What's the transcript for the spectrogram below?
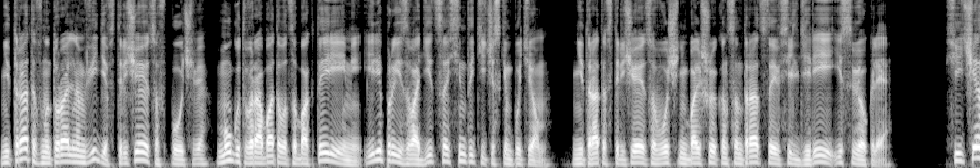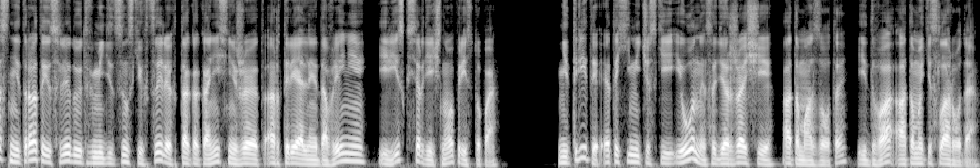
Нитраты в натуральном виде встречаются в почве, могут вырабатываться бактериями или производиться синтетическим путем. Нитраты встречаются в очень большой концентрации в сельдерее и свекле. Сейчас нитраты исследуют в медицинских целях, так как они снижают артериальное давление и риск сердечного приступа. Нитриты – это химические ионы, содержащие атом азота и два атома кислорода.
